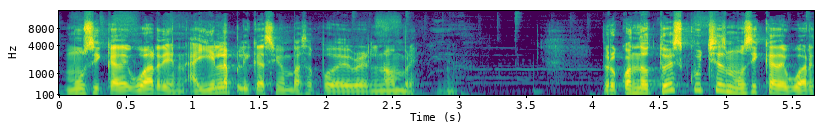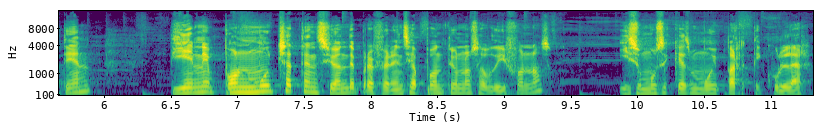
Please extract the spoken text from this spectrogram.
música de Guardian. Ahí en la aplicación vas a poder ver el nombre. Pero cuando tú escuches música de Guardian, tiene, pon mucha atención, de preferencia ponte unos audífonos y su música es muy particular.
